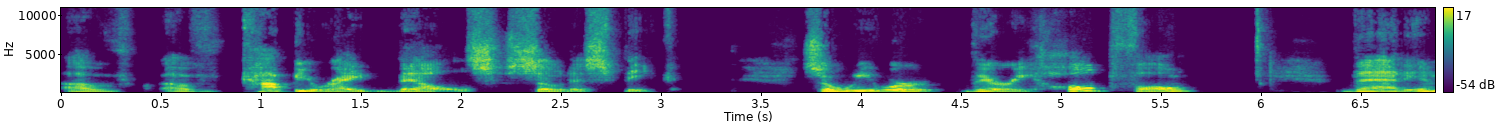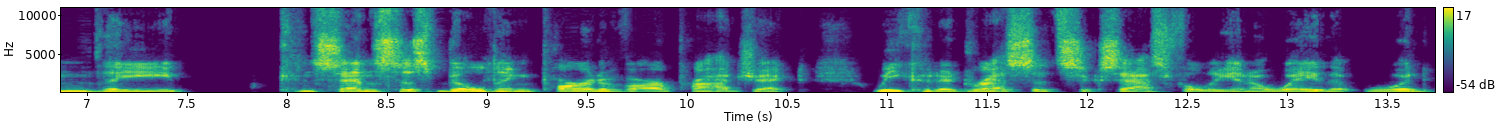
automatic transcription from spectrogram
of, of copyright bells, so to speak. So we were very hopeful that in the consensus building part of our project, we could address it successfully in a way that would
